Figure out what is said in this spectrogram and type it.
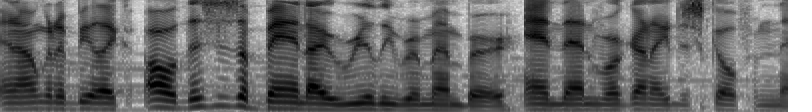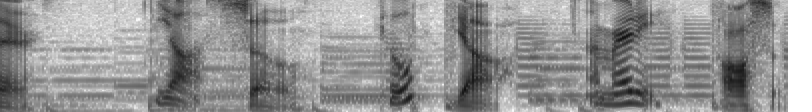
and I'm gonna be like, oh, this is a band I really remember, and then we're gonna just go from there. Yas. So Cool. yeah. I'm ready. Awesome.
